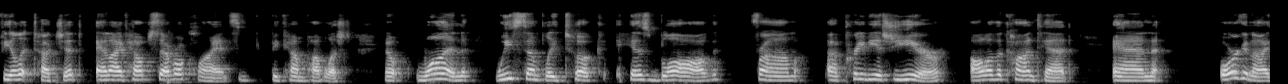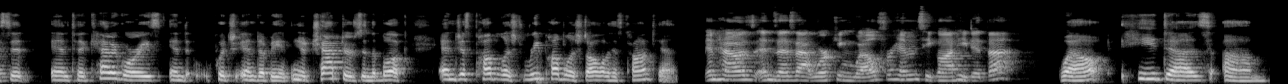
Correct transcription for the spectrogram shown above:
feel it, touch it. And I've helped several clients become published. Now, one, we simply took his blog from a previous year, all of the content, and organized it into categories in, which end up being you know chapters in the book and just published republished all of his content and how is and is that working well for him is he glad he did that well he does um,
